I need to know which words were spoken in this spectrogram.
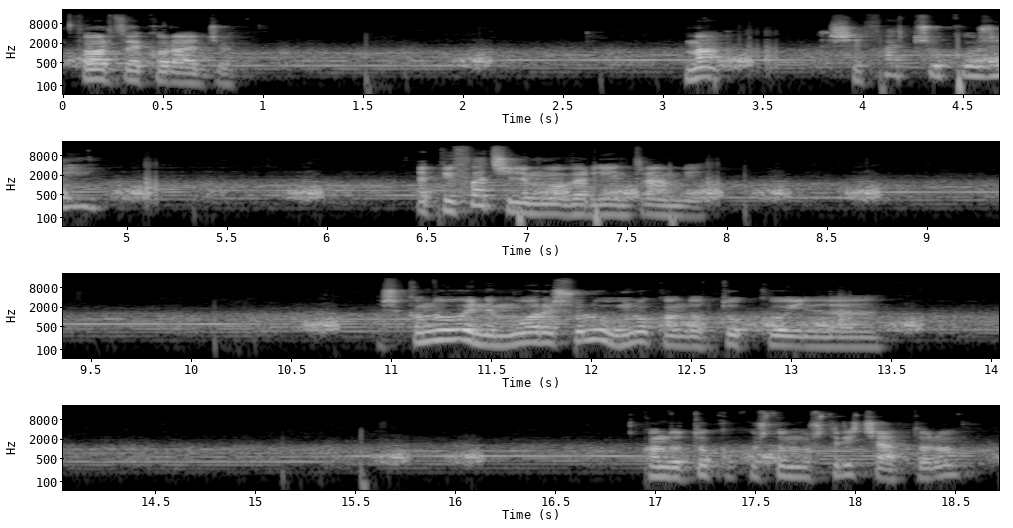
Forza e coraggio. Ma se faccio così... È più facile muoverli entrambi. Secondo voi ne muore solo uno quando tocco il... Quando tocco questo mostriciattolo?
